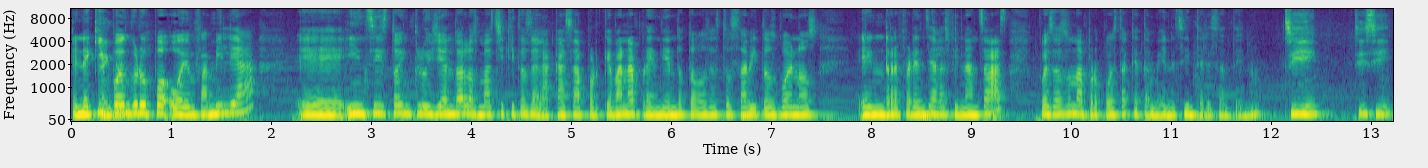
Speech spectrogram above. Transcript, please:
en equipo, en, grupo o en familia. Eh, insisto, incluyendo a los más chiquitos de la casa porque van aprendiendo todos estos hábitos buenos en referencia a las finanzas, pues es una propuesta que también es interesante, ¿no? Sí, Sí, sí.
